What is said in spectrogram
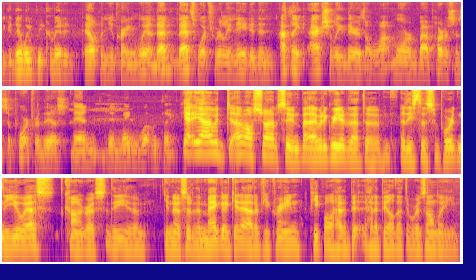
then we'd be committed to helping Ukraine win. That that's what's really needed, and I think actually there's a lot more bipartisan support for this than than maybe what we think. Yeah, yeah, I would. I'll shut up soon, but I would agree that the, at least the support in the U.S. Congress, the um, you know, sort of the MAGA get out of Ukraine people had a had a bill that there was only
